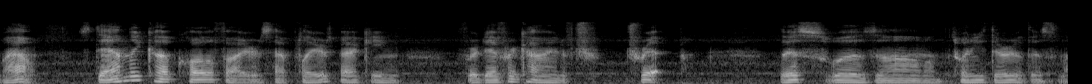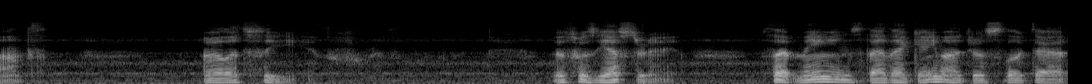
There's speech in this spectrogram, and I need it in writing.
Wow. Stanley Cup qualifiers have players packing for a different kind of tr- trip. This was um, on the 23rd of this month. Uh, let's see. This was yesterday. So that means that that game I just looked at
